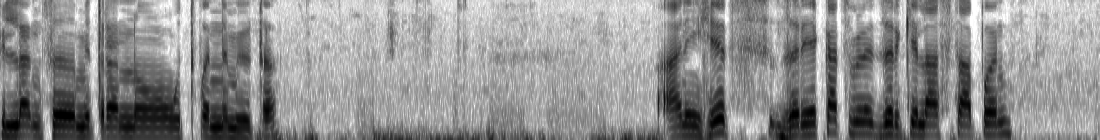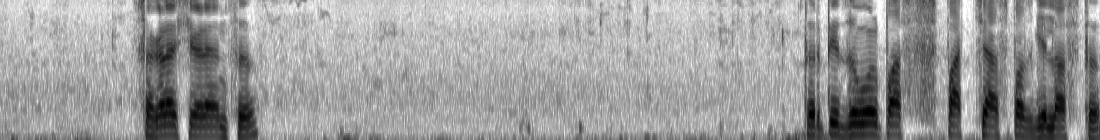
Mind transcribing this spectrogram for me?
पिल्लांचं मित्रांनो उत्पन्न मिळतं. आणि हेच जर एकाच वेळेस जर केलं असतं आपण सगळ्या शेळ्यांचं तर ते जवळपास पाचच्या आसपास गेलं असतं.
